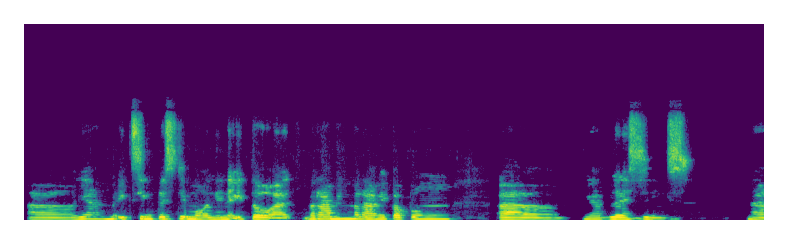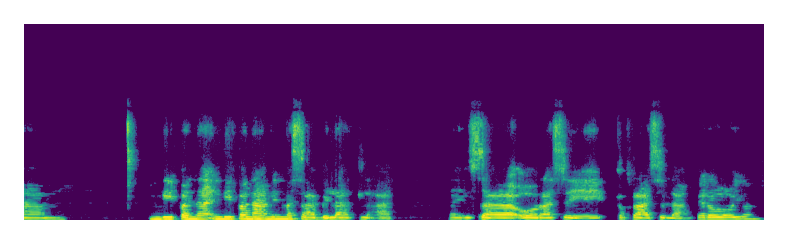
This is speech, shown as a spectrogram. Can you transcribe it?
uh, yeah, maiksing testimony na ito at maraming marami pa pong uh, yeah, blessings na hindi pa na hindi pa namin masabi lahat-lahat dahil sa oras eh kapraso lang. Pero yun,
